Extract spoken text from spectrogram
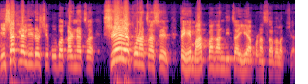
देशातल्या लिडरशिप उभं करण्याचं श्रेय कोणाचं असेल तर हे महात्मा गांधीचा हे आपण सारं लक्षात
